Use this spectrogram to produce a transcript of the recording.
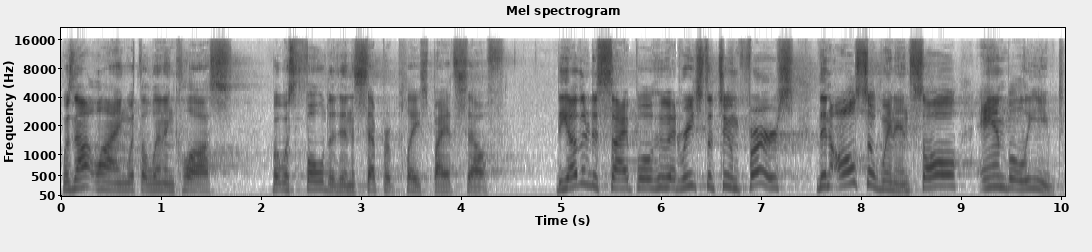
was not lying with the linen cloths, but was folded in a separate place by itself. The other disciple who had reached the tomb first then also went in, saw and believed.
